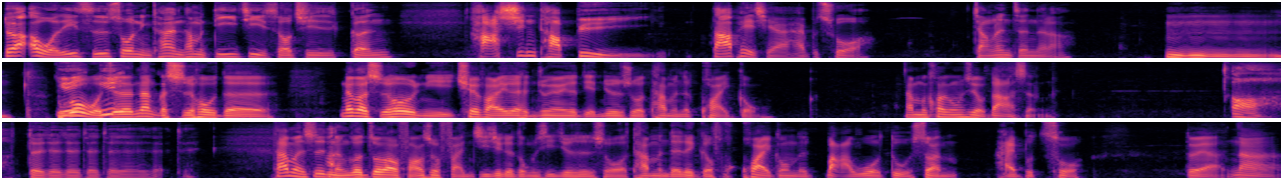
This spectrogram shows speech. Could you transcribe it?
对啊，啊，我的意思是说，你看他们第一季的时候，其实跟哈辛塔比搭配起来还不错啊，讲认真的啦。嗯嗯嗯嗯嗯。不过我觉得那个时候的那个时候，你缺乏了一个很重要一个点，就是说他们的快攻，他们快攻是有大胜的，哦，对对对对对对对对，他们是能够做到防守反击这个东西，就是说他们的那个快攻的把握度算还不错。对啊，那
